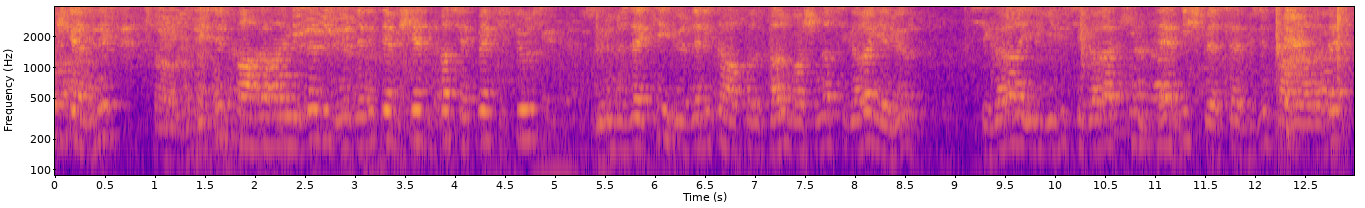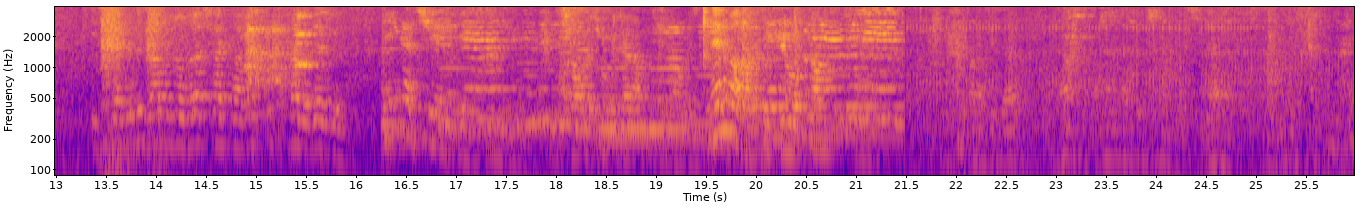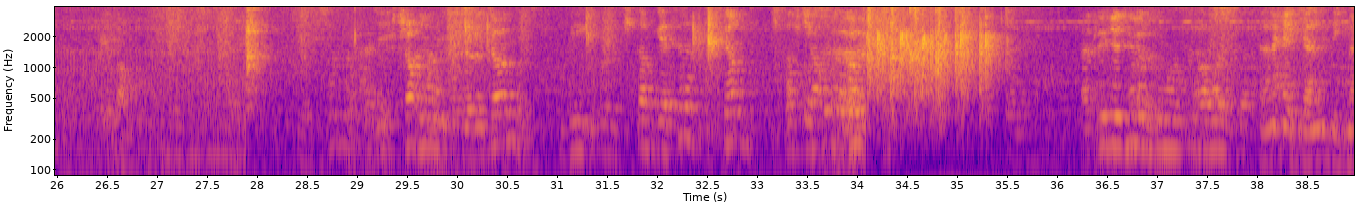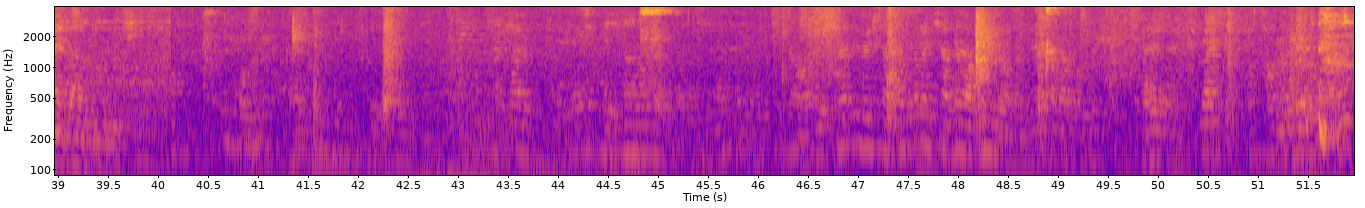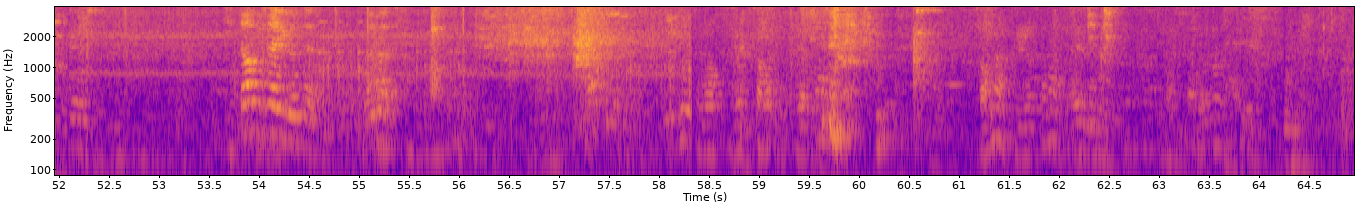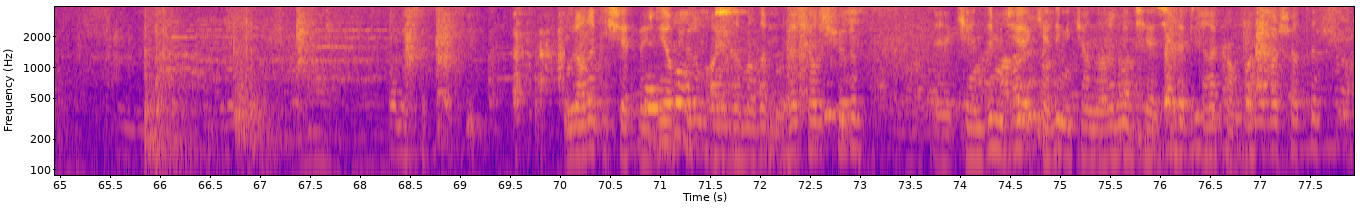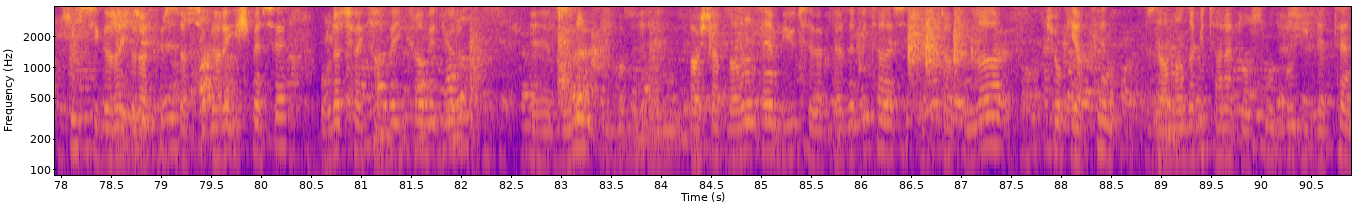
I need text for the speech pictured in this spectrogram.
hoş geldiniz. Bizim kahvehanemizde biz özellikle bir şeye dikkat çekmek istiyoruz. Günümüzdeki özellikle hastalıkların başında sigara geliyor. Sigara ilgili sigara kim her içmese bizim kahvehanede istediğimiz zaman biz onlara çay kahve su ikram edebiliyoruz. Sonra çok güzel yapmışsın abi. Ne var? Bir ortam. Çok görüntü var mı? Bir kitap getirin. Okuyalım. Kitap olsun. Tebrik ediyorum. Sana heykelini dikmek lazım. Kitap bize gönder. Mehmet. Sana. Buranın işletmeciliği yapıyorum. Aynı zamanda burada çalışıyorum. Ee, kendimce, kendi imkanlarımın içerisinde bir tane kampanya başlattım. Kim sigarayı bırakırsa, sigara içmese ona çay kahve ikram ediyorum. Ee, bunun e, başlatmamın en büyük sebeplerinden bir tanesi etrafımda da çok yakın zamanda bir tane dostumu bu illetten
